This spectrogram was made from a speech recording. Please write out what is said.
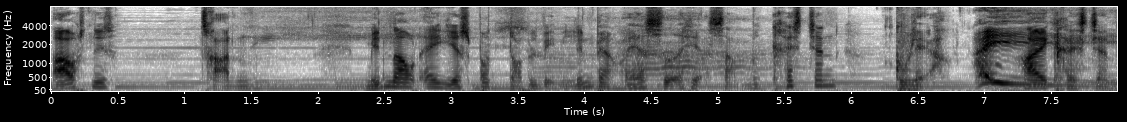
afsnit 13. Mit navn er Jesper W. Lindberg, og jeg sidder her sammen med Christian Gulær. Hej! Hej Christian.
